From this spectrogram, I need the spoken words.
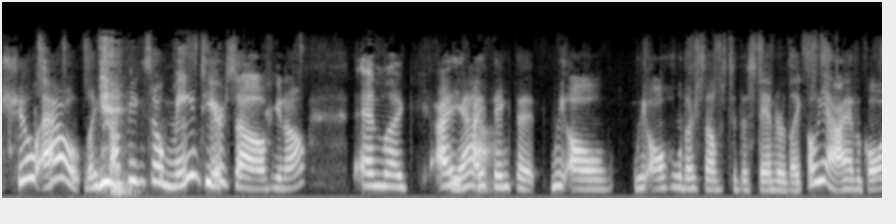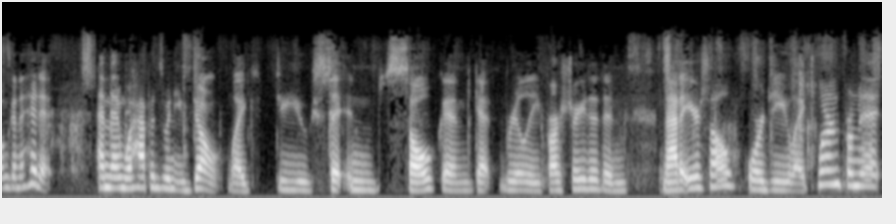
chill out. Like stop being so mean to yourself, you know? And like I yeah. I think that we all we all hold ourselves to the standard like, oh yeah, I have a goal, I'm gonna hit it. And then what happens when you don't? Like, do you sit and sulk and get really frustrated and mad at yourself? Or do you like learn from it,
